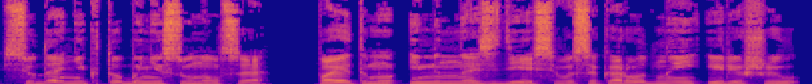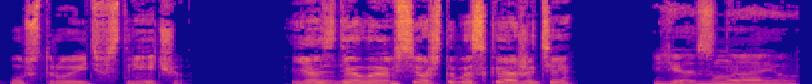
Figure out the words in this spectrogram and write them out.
сюда никто бы не сунулся, поэтому именно здесь высокородный и решил устроить встречу. «Я сделаю все, что вы скажете». «Я знаю»,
